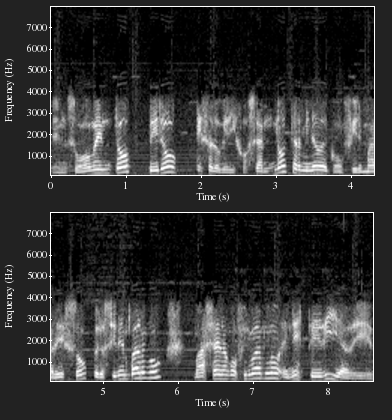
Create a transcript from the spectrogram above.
en su momento, pero eso es lo que dijo. O sea, no terminó de confirmar eso, pero sin embargo, más allá de no confirmarlo, en este día de,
